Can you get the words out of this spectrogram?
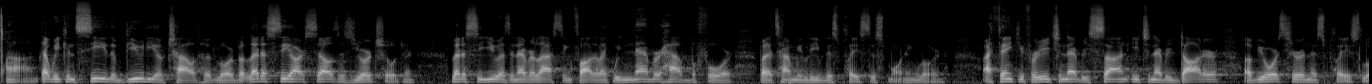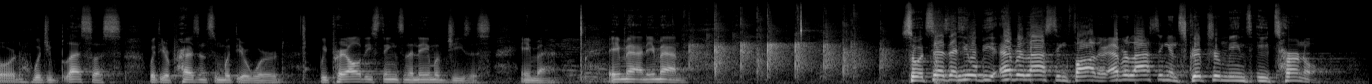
uh, that we can see the beauty of childhood, Lord. But let us see ourselves as your children. Let us see you as an everlasting Father like we never have before by the time we leave this place this morning, Lord. I thank you for each and every son, each and every daughter of yours here in this place, Lord. Would you bless us with your presence and with your word? We pray all these things in the name of Jesus. Amen. Amen. Amen. Amen. So it says that he will be everlasting Father. Everlasting in Scripture means eternal,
